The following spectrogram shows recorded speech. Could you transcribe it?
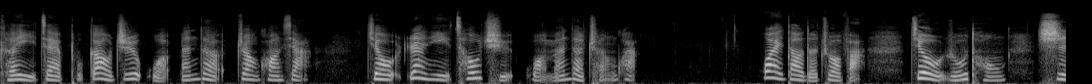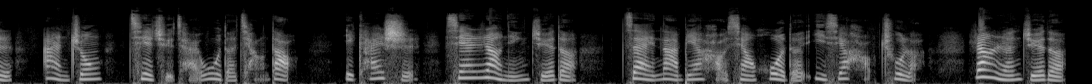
可以在不告知我们的状况下，就任意抽取我们的存款。外道的做法就如同是暗中窃取财物的强盗，一开始先让您觉得在那边好像获得一些好处了。让人觉得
